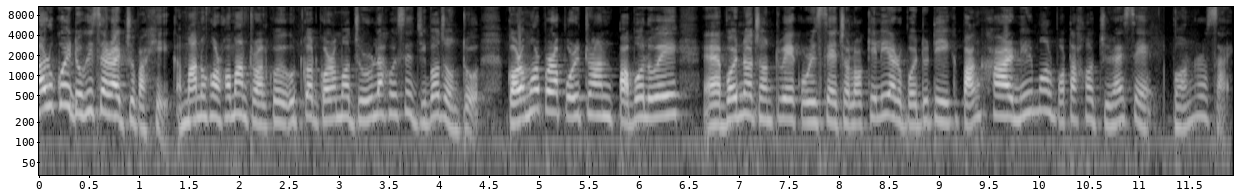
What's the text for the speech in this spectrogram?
বাৰুকৈ দহিছে ৰাজ্যবাসীক। মানুহৰ সমান্তৰালকৈ উৎকট গৰমত জুৰুলা হৈছে জীৱ জন্তু গৰমৰ পৰা পৰিত্ৰাণ পাবলৈ বন্য জন্তুৱে কৰিছে জলকেলি আৰু বৈদ্যুতিক পাংখাৰ নিৰ্মল বতাহত জোৰাইছে বন ৰজাই।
